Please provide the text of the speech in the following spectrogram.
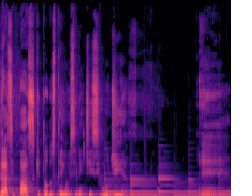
Graça e paz, que todos tenham um excelentíssimo dia. É,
